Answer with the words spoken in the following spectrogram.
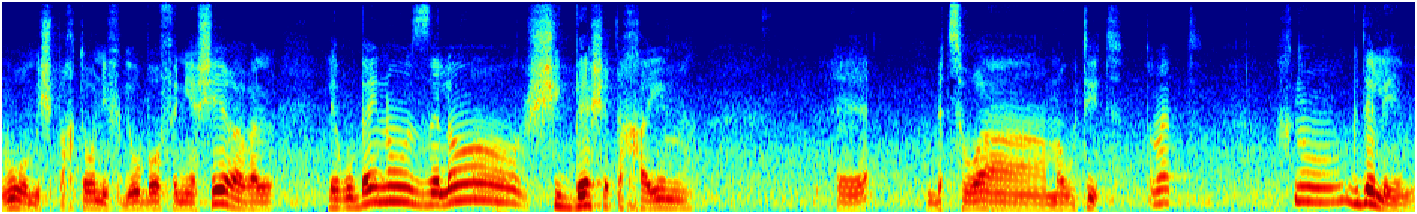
הוא או משפחתו נפגעו באופן ישיר, אבל לרובנו זה לא שיבש את החיים אה, בצורה מהותית. זאת אומרת, אנחנו גדלים,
